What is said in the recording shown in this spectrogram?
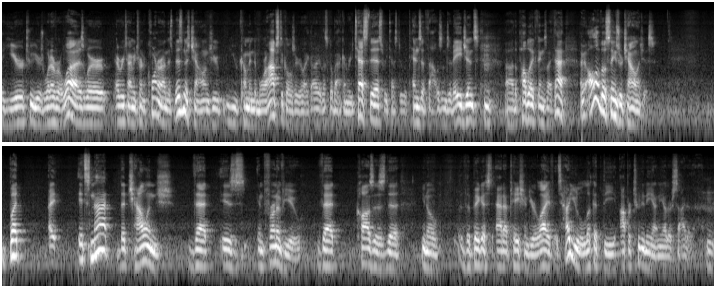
a year, two years, whatever it was, where every time you turn a corner on this business challenge, you you come into more obstacles, or you're like, all right, let's go back and retest this. We tested with tens of thousands of agents, uh, the public, things like that. I mean, all of those things are challenges. But I, it's not the challenge that is in front of you that causes the, you know, the biggest adaptation to your life. It's how you look at the opportunity on the other side of that.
